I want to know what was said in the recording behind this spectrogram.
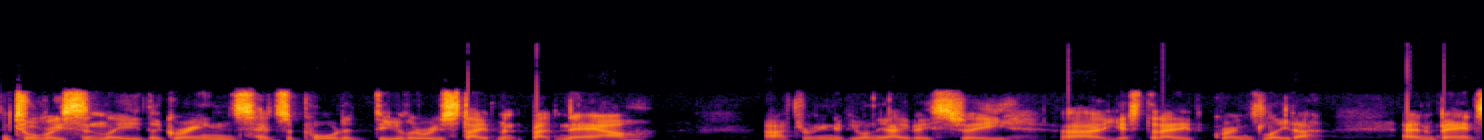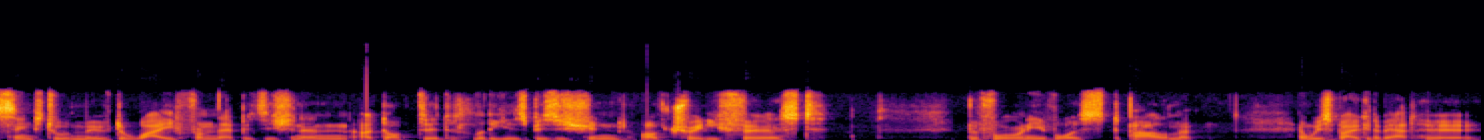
Until recently, the Greens had supported the Uluru Statement, but now, after an interview on the ABC uh, yesterday, the Greens leader Adam Bandt seems to have moved away from that position and adopted Lydia's position of treaty first before any voice to Parliament. And we've spoken about her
